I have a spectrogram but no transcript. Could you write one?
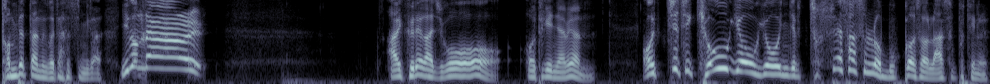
덤볐다는 거지 않습니까? 이놈들! 아니 그래가지고 어떻게 했냐면 어찌지 겨우겨우겨우 이제 쇠사슬로 묶어서 라스푸틴을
